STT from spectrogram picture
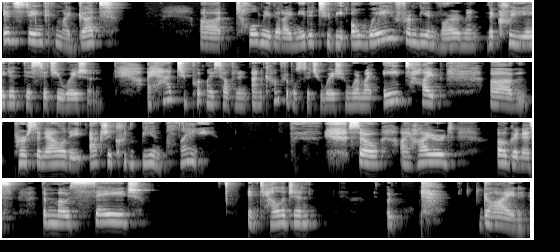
instinct, my gut, uh, told me that I needed to be away from the environment that created this situation. I had to put myself in an uncomfortable situation where my A type um, personality actually couldn't be in play. so I hired, oh goodness, the most sage, intelligent uh, guide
